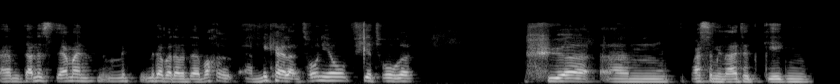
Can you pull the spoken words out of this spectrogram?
Ähm, dann ist der mein Mitarbeiter der Woche, äh, Michael Antonio, vier Tore für ähm, West Ham United gegen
